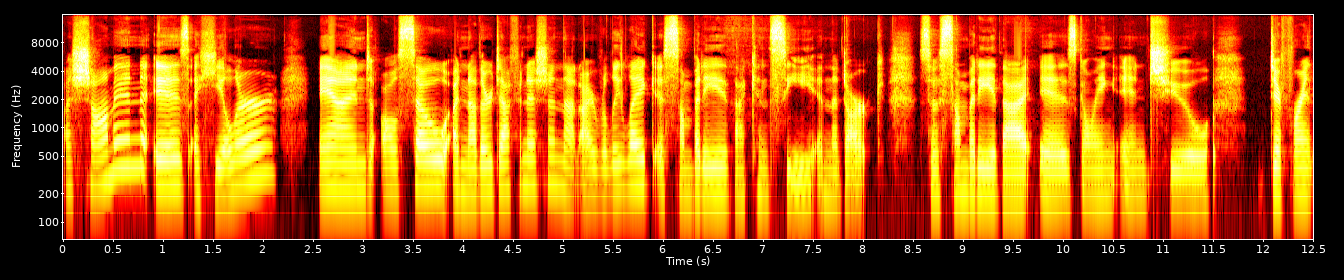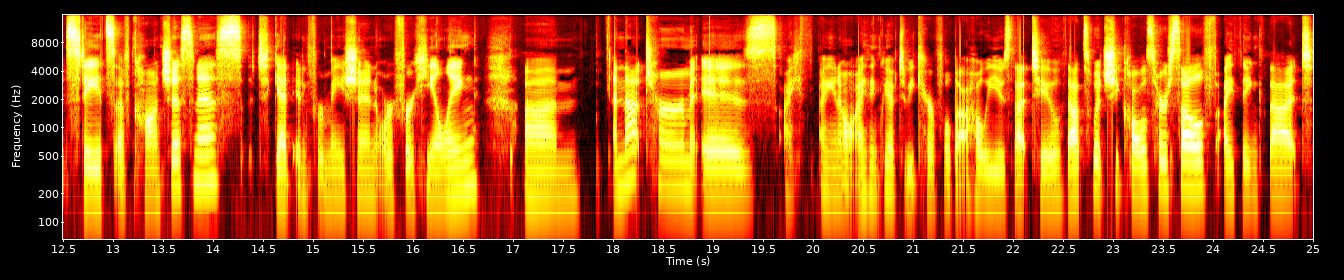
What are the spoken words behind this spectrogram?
A shaman is a healer. And also, another definition that I really like is somebody that can see in the dark. So, somebody that is going into different states of consciousness to get information or for healing. Um, and that term is I, I, you know i think we have to be careful about how we use that too that's what she calls herself i think that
